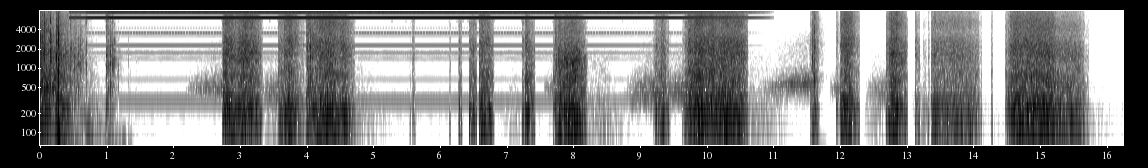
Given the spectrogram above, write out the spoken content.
you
